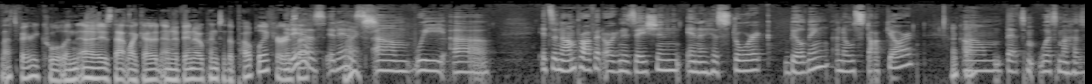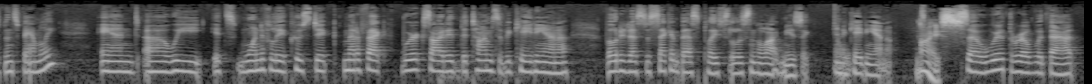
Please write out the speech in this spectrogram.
That's very cool. And uh, is that like a, an event open to the public, or it is? is it is. Nice. Um, we uh, it's a nonprofit organization in a historic building, an old stockyard. Okay. Um, that's was my husband's family, and uh, we it's wonderfully acoustic. Matter of fact, we're excited. The Times of Acadiana voted us the second best place to listen to live music in oh. Acadiana. Nice. So we're thrilled with that.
